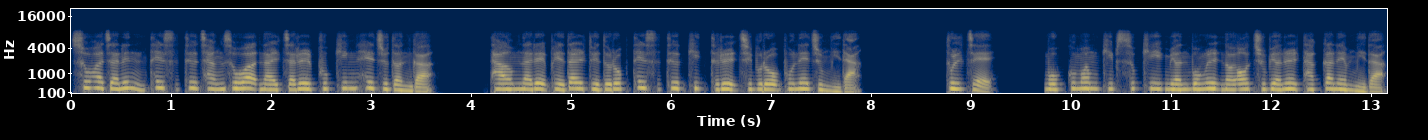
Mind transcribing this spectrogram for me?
수화자는 테스트 장소와 날짜를 부킹해 주던가 다음 날에 배달되도록 테스트 키트를 집으로 보내줍니다. 둘째, 목구멍 깊숙이 면봉을 넣어 주변을 닦아냅니다.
